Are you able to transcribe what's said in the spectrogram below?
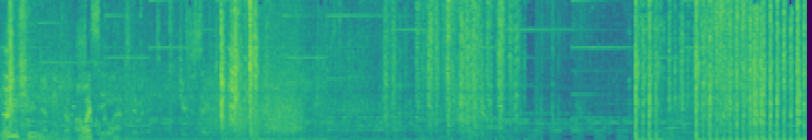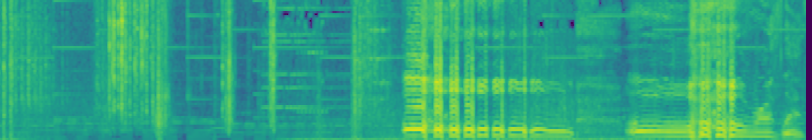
Where are you shooting at me from? Oh, I see. Oh! Oh! Ruthless.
